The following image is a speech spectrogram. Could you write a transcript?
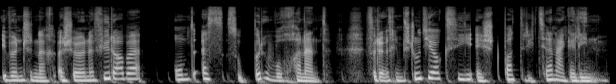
Ich wünsche euch einen schönen Feierabend und ein super Wochenende. Für euch im Studio war Patricia Nägelin.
